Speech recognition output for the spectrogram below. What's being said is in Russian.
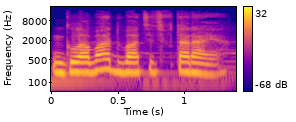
Глава 22.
